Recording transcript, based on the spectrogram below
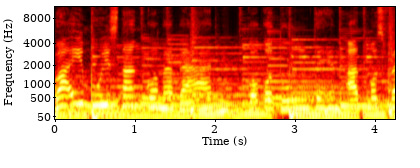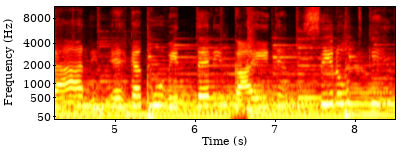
Vai muistanko mä väärin koko tunteen atmosfäärin? Ehkä kuvittelin kaiken sinutkin.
